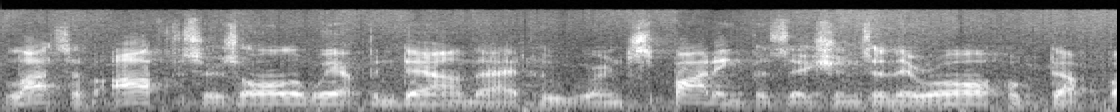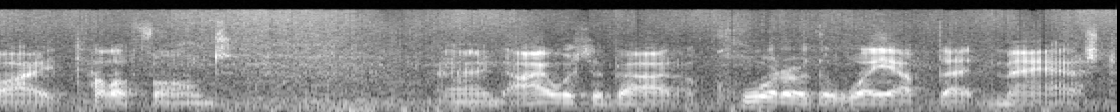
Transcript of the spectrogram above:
lots of officers all the way up and down that who were in spotting positions, and they were all hooked up by telephones. And I was about a quarter of the way up that mast,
